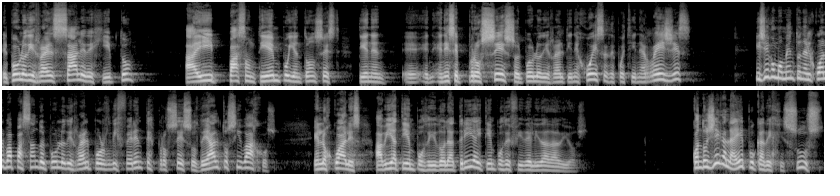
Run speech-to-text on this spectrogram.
el pueblo de Israel sale de Egipto, ahí pasa un tiempo y entonces tienen, eh, en, ese proceso el pueblo de Israel tiene jueces, después tiene reyes, y llega un momento en el cual va pasando el pueblo de Israel por diferentes procesos de altos y bajos, en los cuales había tiempos de idolatría y tiempos de fidelidad a Dios. Cuando llega la época de Jesús,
